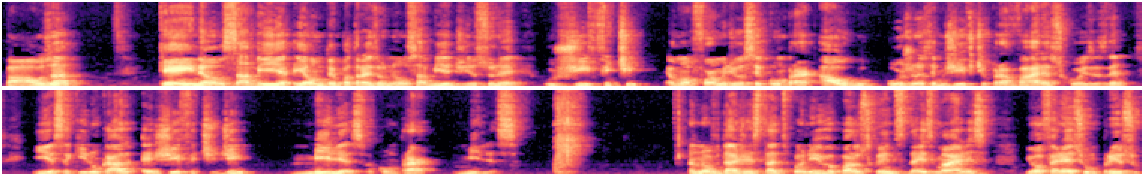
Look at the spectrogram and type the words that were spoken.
Pausa. Quem não sabia, e há um tempo atrás eu não sabia disso, né? O Gift é uma forma de você comprar algo. Hoje nós temos Gift para várias coisas, né? E esse aqui, no caso, é Gift de milhas, comprar milhas. A novidade já está disponível para os clientes da Smiles e oferece um preço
